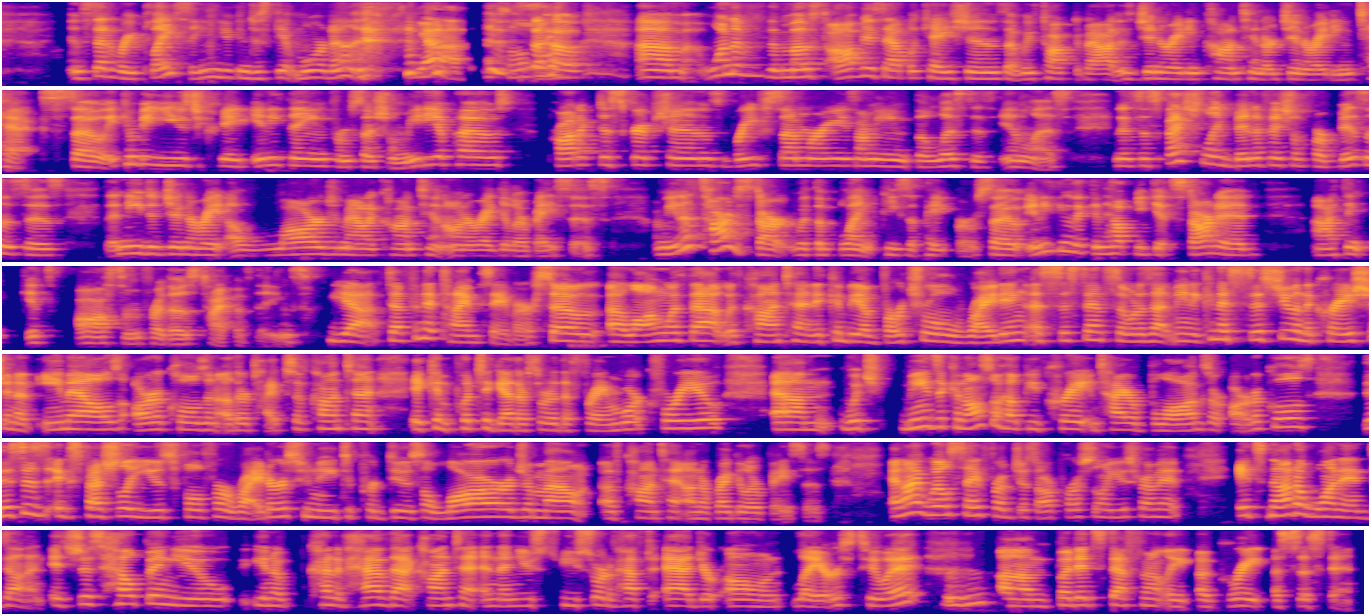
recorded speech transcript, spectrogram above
instead of replacing you can just get more done yeah so um, one of the most obvious applications that we've talked about is generating content or generating text so it can be used to create anything from social media posts product descriptions, brief summaries. I mean, the list is endless. And it's especially beneficial for businesses that need to generate a large amount of content on a regular basis. I mean, it's hard to start with a blank piece of paper. So anything that can help you get started, I think it's awesome for those type of things. Yeah, definite time saver. So along with that, with content, it can be a virtual writing assistant. So what does that mean? It can assist you in the creation of emails, articles, and other types of content. It can put together sort of the framework for you, um, which means it can also help you create entire blogs or articles this is especially useful for writers who need to produce a large amount of content on a regular basis. And I will say from just our personal use from it, it's not a one and done. It's just helping you, you know, kind of have that content and then you you sort of have to add your own layers to it. Mm-hmm. Um, but it's definitely a great assistant.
